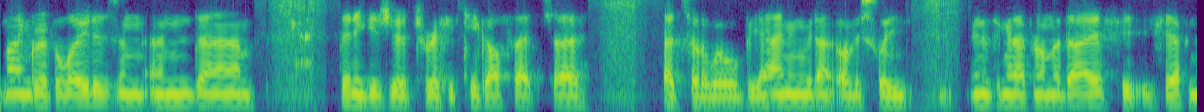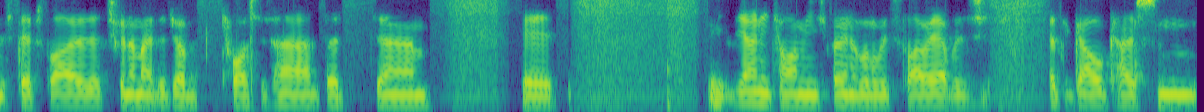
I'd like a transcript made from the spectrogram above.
main group of leaders, and and um, then he gives you a terrific kick off that. So that's sort of where we'll be aiming. We don't obviously anything can happen on the day. If you, if you happen to step slow, that's going to make the job twice as hard. But um, yeah, the only time he's been a little bit slow out was at the Gold Coast, and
